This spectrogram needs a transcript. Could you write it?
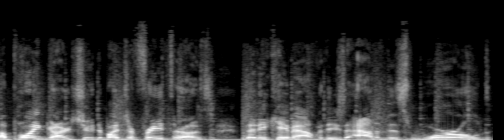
a point guard shooting a bunch of free throws. Then he came out with these out of this world.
